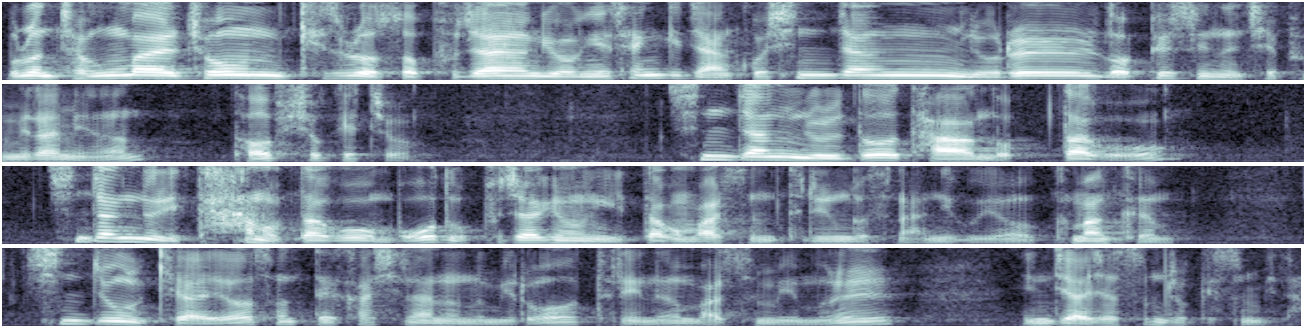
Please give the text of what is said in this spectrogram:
물론 정말 좋은 기술로서 부작용이 생기지 않고 신장률을 높일 수 있는 제품이라면 더없이 좋겠죠. 신장률도 다 높다고 신장률이 다 높다고 모두 부작용이 있다고 말씀드리는 것은 아니고요. 그만큼 신중을 기하여 선택하시라는 의미로 드리는 말씀임을 인지하셨으면 좋겠습니다.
